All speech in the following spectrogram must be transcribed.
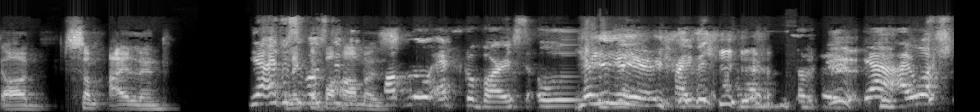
uh some island. yeah, it was Like the supposed to be Pablo Escobar's old Yeah, yeah, yeah, yeah. private Yeah. something. Yeah, I watched.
